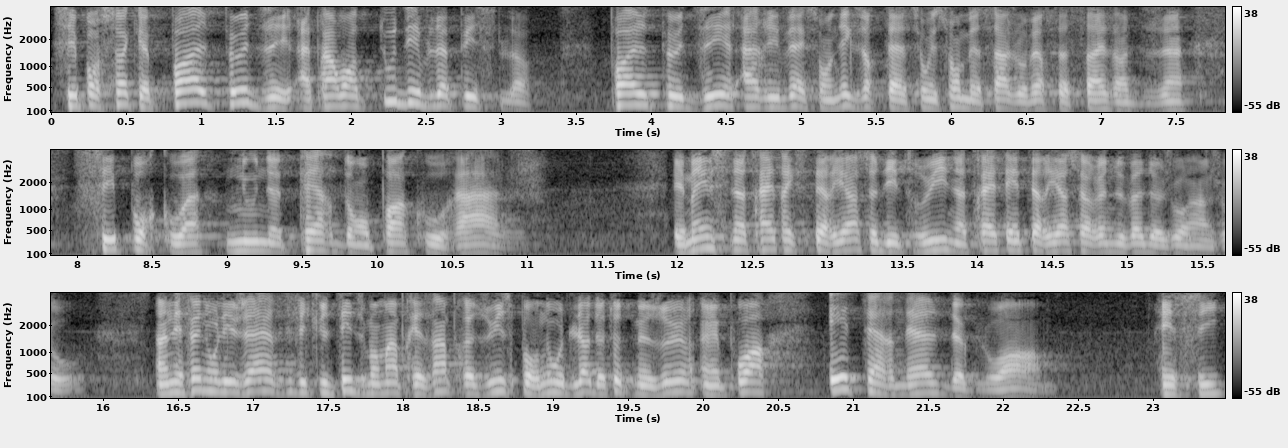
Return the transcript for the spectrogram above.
C'est pour ça que Paul peut dire, après avoir tout développé cela, Paul peut dire, arriver à son exhortation et son message au verset 16 en disant, c'est pourquoi nous ne perdons pas courage. Et même si notre être extérieur se détruit, notre être intérieur se renouvelle de jour en jour. En effet, nos légères difficultés du moment présent produisent pour nous, au-delà de toute mesure, un poids éternel de gloire. Ainsi,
